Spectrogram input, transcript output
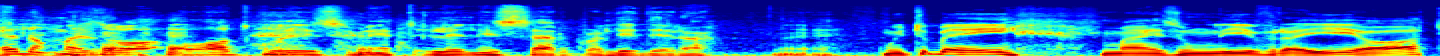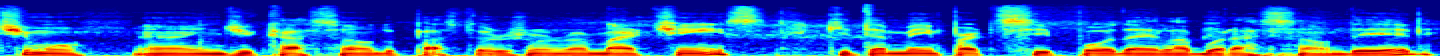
É, é não, mas o, o autoconhecimento ele é necessário para liderar. É. Muito bem, mais um livro aí, ótimo, a indicação do pastor Júnior Martins, que também participou da elaboração dele.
